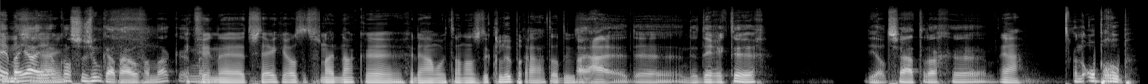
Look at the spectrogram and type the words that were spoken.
Nee, maar jij zijn. ook als seizoenkaart houden van NAC. Ik vind eh, het sterker als het vanuit NAC eh, gedaan wordt dan als de clubraad dat doet. Nou ja, de, de directeur, die had zaterdag eh, Ja, een oproep.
